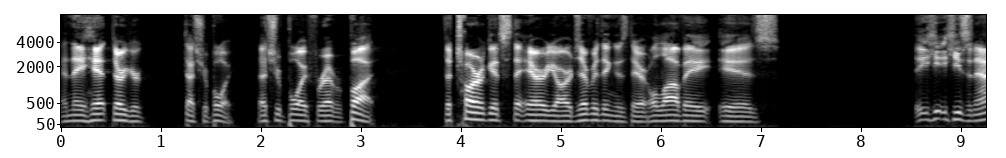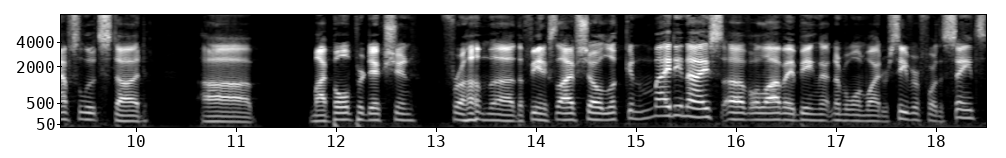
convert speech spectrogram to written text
and they hit, they're your that's your boy. That's your boy forever. But the targets, the air yards, everything is there. Olave is he, he's an absolute stud. Uh, my bold prediction from uh, the Phoenix Live show looking mighty nice of Olave being that number one wide receiver for the Saints.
